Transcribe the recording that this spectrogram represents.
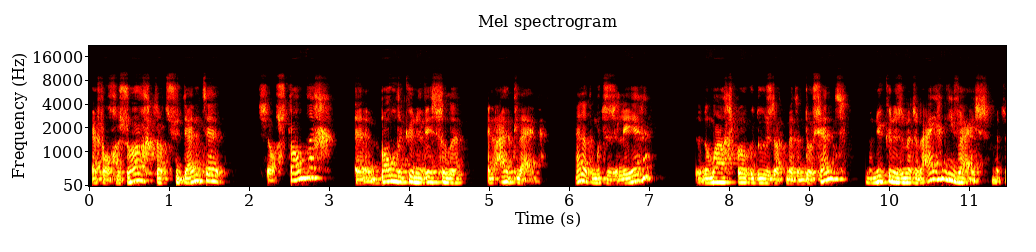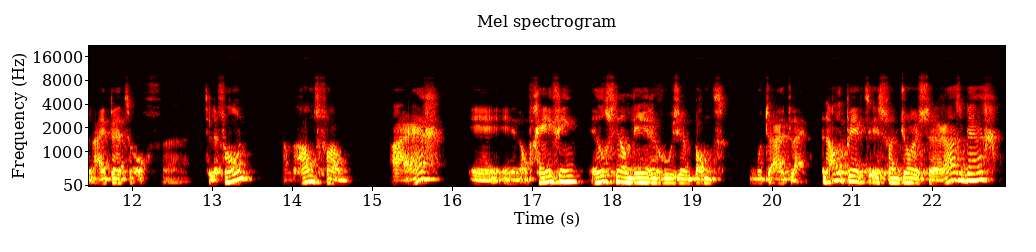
ervoor gezorgd dat studenten zelfstandig eh, banden kunnen wisselen en uitlijnen. dat moeten ze leren. Normaal gesproken doen ze dat met een docent, maar nu kunnen ze met hun eigen device, met hun iPad of telefoon, aan de hand van AR in een omgeving heel snel leren hoe ze een band moeten uitlijnen. Een ander project is van Joyce Razenberg.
